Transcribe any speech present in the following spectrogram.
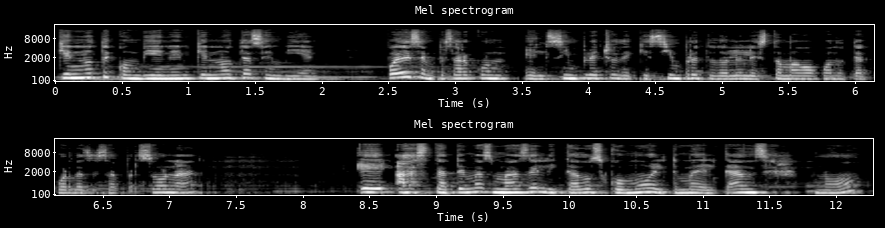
que no te convienen, que no te hacen bien? Puedes empezar con el simple hecho de que siempre te duele el estómago cuando te acuerdas de esa persona, eh, hasta temas más delicados como el tema del cáncer, ¿no?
